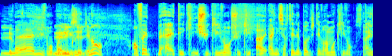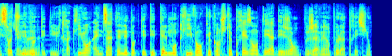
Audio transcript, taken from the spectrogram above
le- Mais vas-y, je m'en le bats les luxe de couilles. le dire. Non, en fait, bah, t'es cli- je suis clivant. Je suis cli- à, à une certaine époque, j'étais vraiment clivant. C'était À une soit tu certaine me- époque, tu étais ultra clivant. À une certaine époque, tu étais tellement clivant que quand je te présentais à des gens, j'avais un peu la pression.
